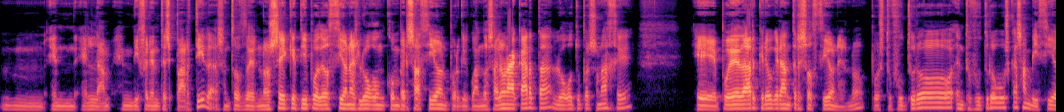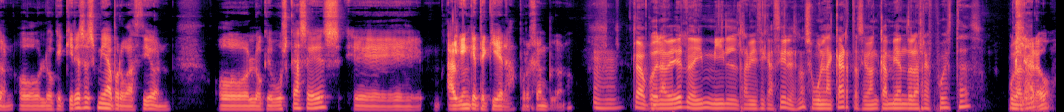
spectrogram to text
Mm, en, en, diferentes partidas. Entonces, no sé qué tipo de opciones luego en conversación, porque cuando sale una carta, luego tu personaje eh, puede dar, creo que eran tres opciones, ¿no? Pues tu futuro, en tu futuro buscas ambición, o lo que quieres es mi aprobación, o lo que buscas es eh, alguien que te quiera, por ejemplo, ¿no? Claro, pueden haber ahí mil ramificaciones, ¿no? Según la carta, se van cambiando las respuestas. Claro,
